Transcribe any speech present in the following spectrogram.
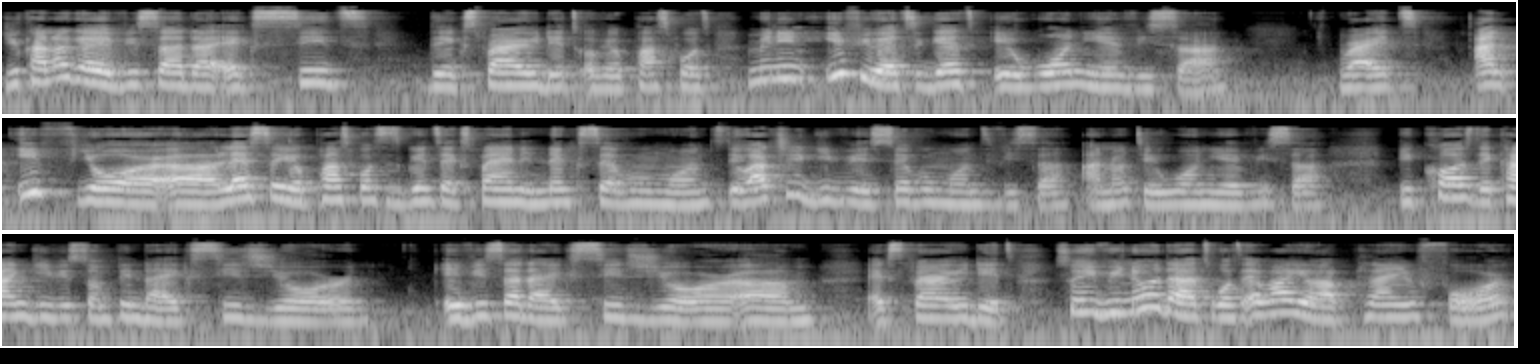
You cannot get a visa that exceeds the expiry date of your passport meaning if you were to get a one year visa right and if your uh, let's say your passport is going to expire in the next seven months they will actually give you a seven month visa and not a one year visa because they can't give you something that exceeds your a visa that exceeds your um expiry date. So if you know that whatever you're applying for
